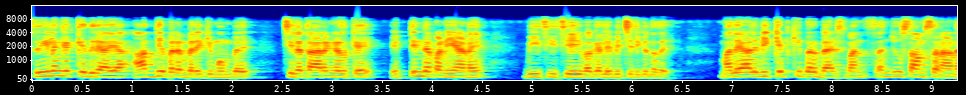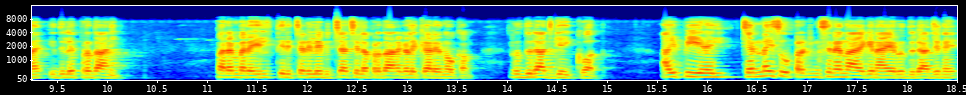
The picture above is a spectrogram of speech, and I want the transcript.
ശ്രീലങ്കയ്ക്കെതിരായ ആദ്യ പരമ്പരയ്ക്ക് മുമ്പ് ചില താരങ്ങൾക്ക് എട്ടിന്റെ പണിയാണ് ബി സി സി ഐ വക ലഭിച്ചിരിക്കുന്നത്. Malayali wicket keeper batsman Sanju സാംസണാണ് ഇതിലെ പ്രധാനി. പരമ്പരയിൽ തിരിച്ചടി ലഭിച്ച ചില പ്രധാന കളിക്കാരെ നോക്കാം. ഋതുരാജ് ഗെയ്ക്വാദ്. ഐ പി എല്ലിൽ ചെന്നൈ സൂപ്പർ കിങ്സിനെ നായകനായ ഋതുരാജിനെ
